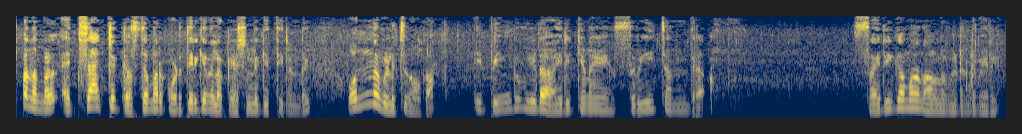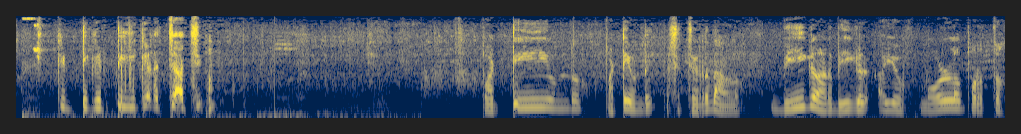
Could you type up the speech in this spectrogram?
ഇപ്പൊ നമ്മൾ എക്സാക്ട് കസ്റ്റമർ കൊടുത്തിരിക്കുന്ന ലൊക്കേഷനിലേക്ക് എത്തിയിട്ടുണ്ട്. ഒന്ന് വിളിച്ചു നോക്കാം. ഈ പിങ്ക് വീടായിരിക്കണേ ശ്രീചന്ദ്ര. സരിഗമ എന്നുള്ള വീടിന്റെ പേര്. കിട്ടി കിട്ടി കിടച്ചാച്ച്. പട്ടിയുണ്ടോ? പട്ടിയുണ്ട് പക്ഷെ ചെറുതാണല്ലോ. ബീഗാണ് ബീഗിൾ. അയ്യോ മുകളിലോ പുറത്തോ?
